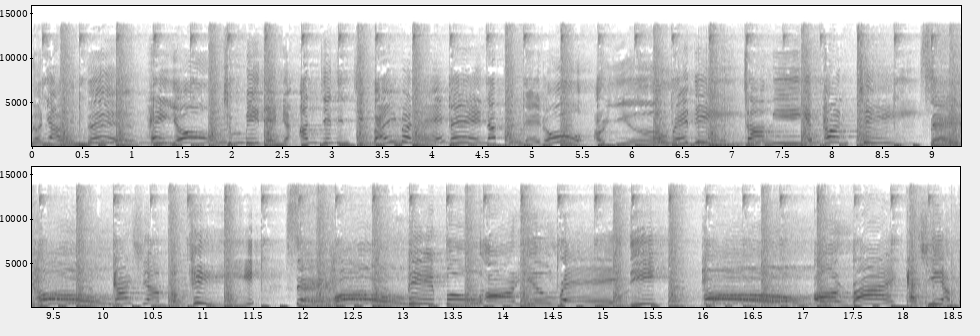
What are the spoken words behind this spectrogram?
장난이 아닌데 헤이요 준비되면 언제든지 말만 해내 나쁜 대로 Are you ready 정의의 펀치 Say ho 다시 한번 킥 Say ho People are you ready? Ho Alright 다시 한번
